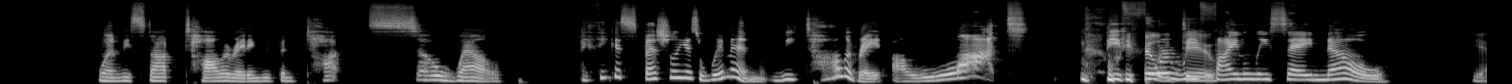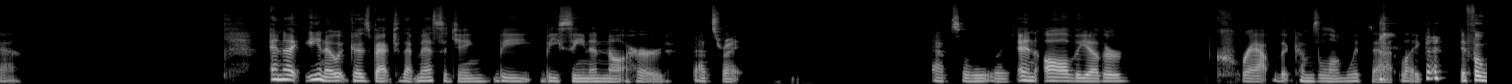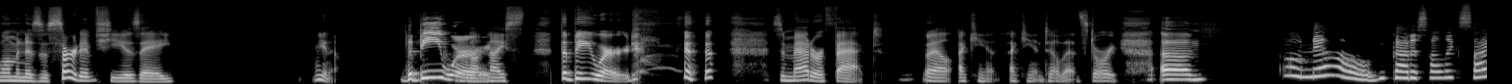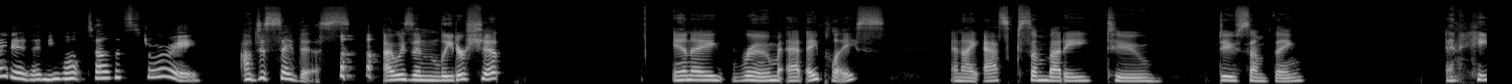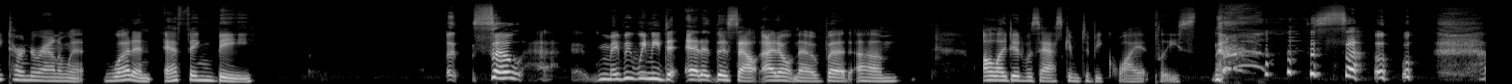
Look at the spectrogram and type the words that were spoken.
When we stop tolerating, we've been taught so well. I think, especially as women, we tolerate a lot We before really we finally say no. Yeah. And I, you know, it goes back to that messaging: be be seen and not heard, That's right. Absolutely. and all the other crap that comes along with that. Like, if a woman is assertive, she is a, you know, The B not word. nice. The B word. As a matter of fact, well, I can't, I can't tell that story. Um, Oh no, you got us all excited and you won't tell the story. I'll just say this: I was in leadership in a room at a place, and I asked somebody to do something, and he turned around and went, "What an effing b." Uh, So uh, maybe we need to edit this out. I don't know, but um, all I did was ask him to be quiet, please. so,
